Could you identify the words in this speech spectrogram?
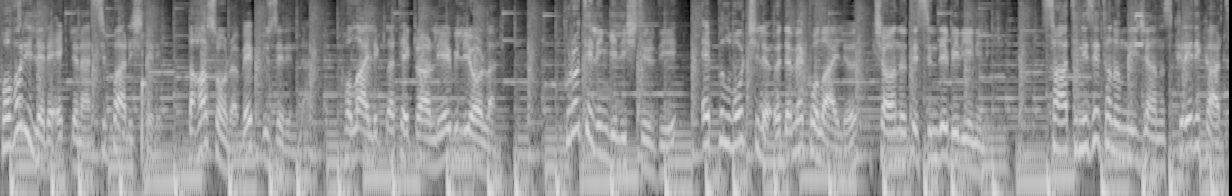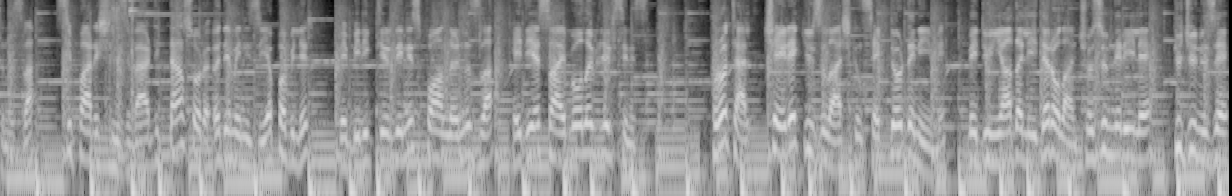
Favorilere eklenen siparişleri daha sonra web üzerinden kolaylıkla tekrarlayabiliyorlar. Protel'in geliştirdiği Apple Watch ile ödeme kolaylığı çağın ötesinde bir yenilik. Saatinize tanımlayacağınız kredi kartınızla siparişinizi verdikten sonra ödemenizi yapabilir ve biriktirdiğiniz puanlarınızla hediye sahibi olabilirsiniz. Protel, çeyrek yüzyılı aşkın sektör deneyimi ve dünyada lider olan çözümleriyle gücünüze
